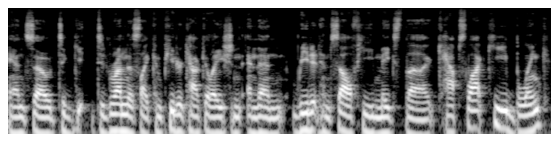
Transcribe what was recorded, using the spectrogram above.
and so to get to run this like computer calculation and then read it himself, he makes the caps lock key blink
